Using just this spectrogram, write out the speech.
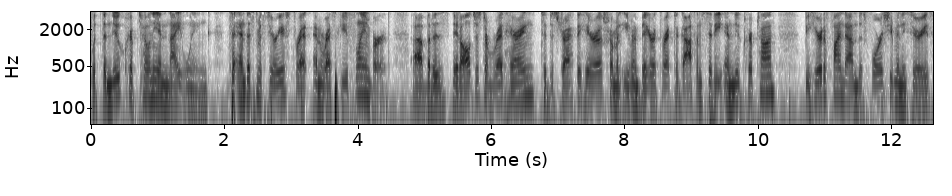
with the new Kryptonian Nightwing to end this mysterious threat and rescue Flamebird. Uh, but is it all just a red herring to distract the heroes from an even bigger threat to Gotham City and New Krypton? Be here to find out in this four-issue miniseries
